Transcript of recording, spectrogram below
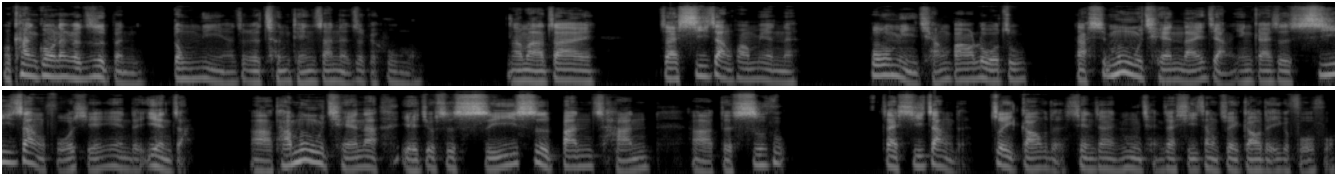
我看过那个日本东密啊，这个成田山的这个护摩，那么在在西藏方面呢，波米强巴洛珠，那目前来讲应该是西藏佛学院的院长啊，他目前呢，也就是十一世班禅啊的师傅。在西藏的最高的，现在目前在西藏最高的一个佛佛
